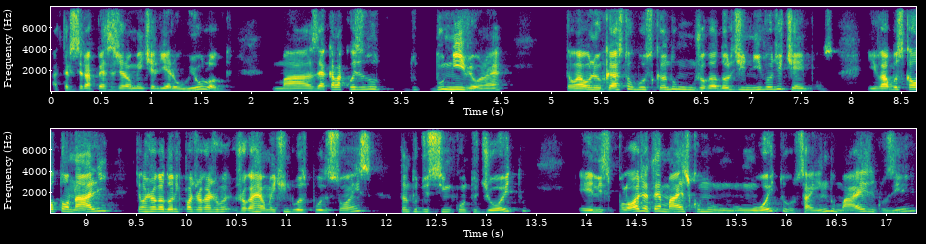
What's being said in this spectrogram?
A terceira peça geralmente ali era o Willock, mas é aquela coisa do, do, do nível, né? Então é o Newcastle buscando um jogador de nível de Champions. E vai buscar o Tonali, que é um jogador que pode jogar, jogar realmente em duas posições, tanto de 5 quanto de 8. Ele explode até mais como um 8, saindo mais, inclusive.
